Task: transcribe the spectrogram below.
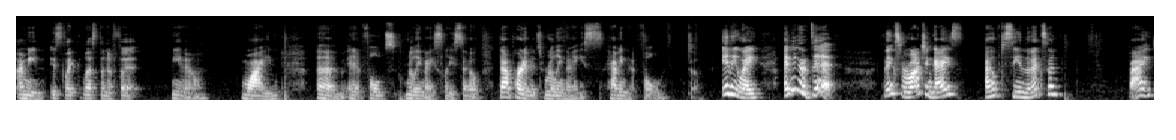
I mean, it's like less than a foot, you know, wide. Um, and it folds really nicely. So that part of it's really nice, having it fold. So anyway, I think that's it. Thanks for watching, guys. I hope to see you in the next one. Bye.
